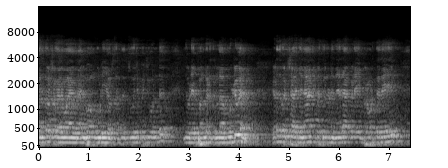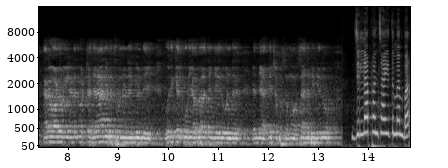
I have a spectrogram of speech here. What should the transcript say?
സന്തോഷകരമായ ഒരു അനുഭവം കൂടി അവസരത്തിൽ സൂചിപ്പിച്ചുകൊണ്ട് ഇവിടെ പങ്കെടുത്തുള്ള മുഴുവൻ ഇടതുപക്ഷ ജനാധിപത്യത്തിനുള്ള നേതാക്കളെയും പ്രവർത്തകരെയും കരവാളൂരിൽ ഇടതുപക്ഷ ജനാധിപത്യ മുന്നണിക്ക് വേണ്ടി ഒരിക്കൽ കൂടി അഭിവാദ്യം ചെയ്തുകൊണ്ട് എന്റെ അധ്യക്ഷ പ്രസംഗം അവസാനിപ്പിക്കുന്നു. ജില്ലാ panchayat member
